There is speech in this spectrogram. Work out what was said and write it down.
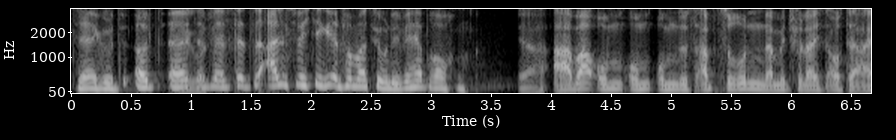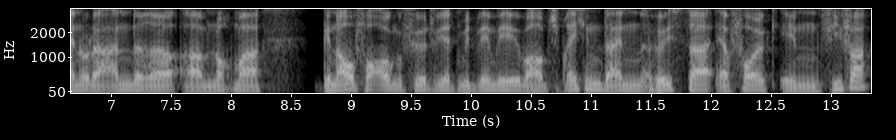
Sehr gut. Und äh, Sehr gut. alles wichtige Informationen, die wir hier brauchen. Ja, aber um, um, um das abzurunden, damit vielleicht auch der ein oder andere ähm, nochmal genau vor Augen geführt wird, mit wem wir hier überhaupt sprechen. Dein höchster Erfolg in FIFA,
